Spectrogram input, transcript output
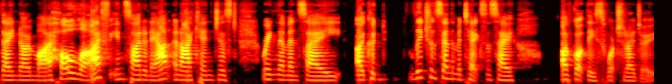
they know my whole life inside and out and I can just ring them and say I could literally send them a text and say I've got this, what should I do?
